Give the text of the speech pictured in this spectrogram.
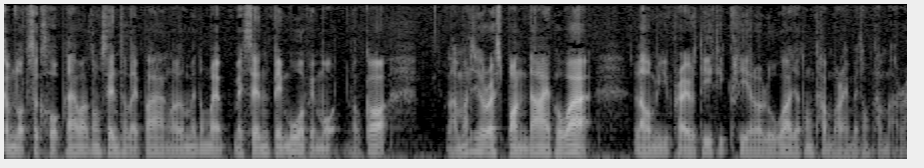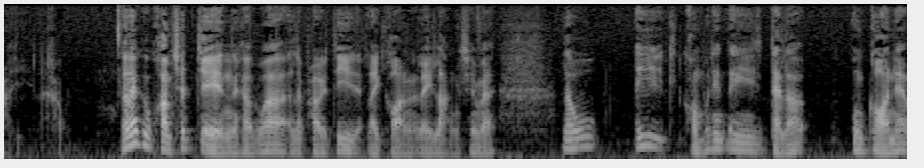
กำหนดสโคปได้ว่าต้อง sense อะไรบ้าง เราไม่ต้องแบบไป sense ไปมั่วไปหมด เราก็สามารถที่จะ respond ได้ เพราะว่าเรามี priority ที่เคลียร์เรารู้ว่าจะต้องทำอะไรไม่ต้องทำอะไรนะครับดังนั้นคือความชัดเจนนะครับว่าอะไร priority อะไรก่อนอะไรหลังใช่ไหมแล้วไอ้ของพวกนี้ในแต่ละองค์กรเนี่ย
